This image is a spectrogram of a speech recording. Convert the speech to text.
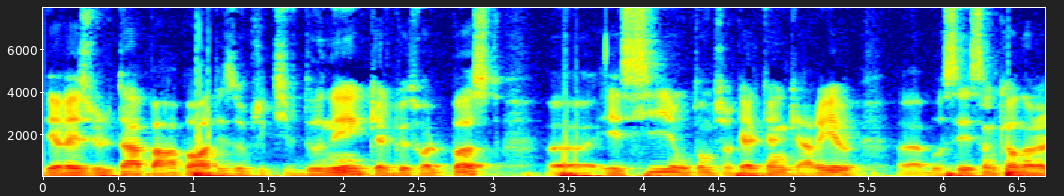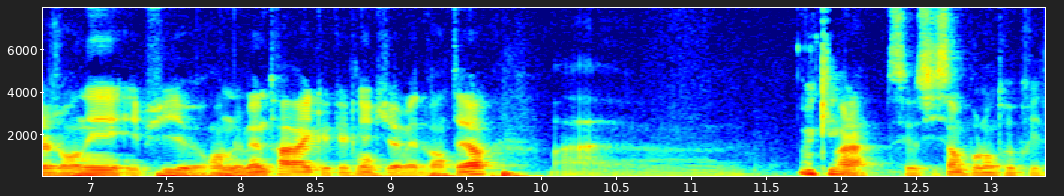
des, résultats par rapport à des objectifs donnés, quel que soit le poste. et si on tombe sur quelqu'un qui arrive à bosser 5 heures dans la journée et puis rendre le même travail que quelqu'un qui va mettre 20 heures, bah, voilà, c'est aussi simple pour l'entreprise.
